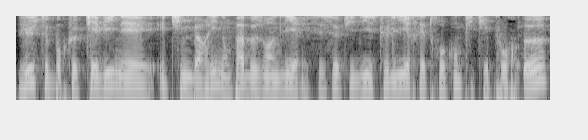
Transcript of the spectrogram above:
juste pour que Kevin et, et Timberly n'ont pas besoin de lire. Et c'est ceux qui disent que lire c'est trop compliqué pour eux,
